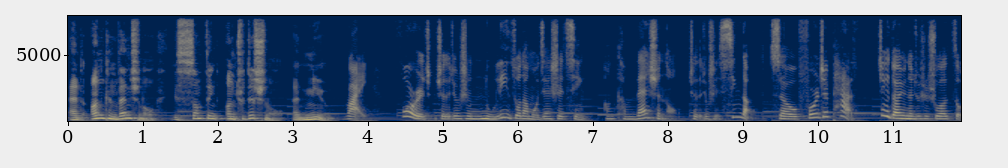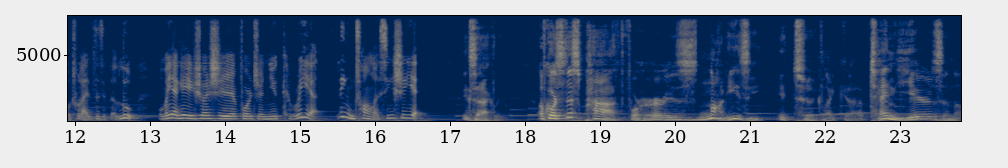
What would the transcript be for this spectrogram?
And unconventional is something untraditional and new. Right. Forge 指的就是努力做到某件事情 ，unconventional 指的就是新的。So forge a path 这个短语呢，就是说走出来自己的路。我们也可以说是 forge a new career，另创了新事业。Exactly. Of course, this path for her is not easy. It took like uh, 10 years and a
